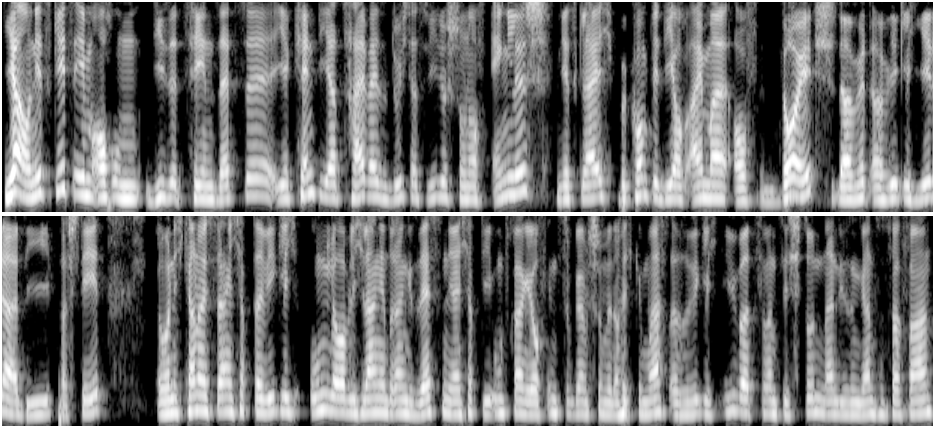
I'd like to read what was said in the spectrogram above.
Ja, und jetzt geht es eben auch um diese zehn Sätze. Ihr kennt die ja teilweise durch das Video schon auf Englisch. Jetzt gleich bekommt ihr die auch einmal auf Deutsch, damit auch wirklich jeder die versteht. Und ich kann euch sagen, ich habe da wirklich unglaublich lange dran gesessen. Ja, ich habe die Umfrage auf Instagram schon mit euch gemacht, also wirklich über 20 Stunden an diesem ganzen Verfahren.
